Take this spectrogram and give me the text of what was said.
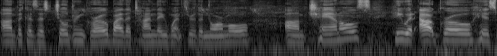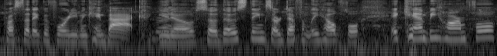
um, because as children grow, by the time they went through the normal um, channels, he would outgrow his prosthetic before it even came back. You know, so those things are definitely helpful. It can be harmful.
